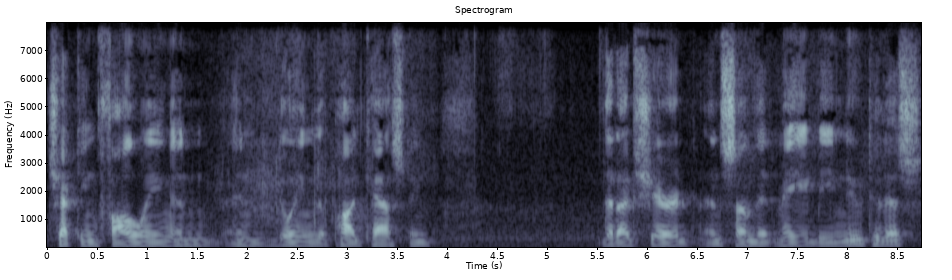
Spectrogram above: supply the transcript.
checking, following, and and doing the podcasting that I've shared, and some that may be new to this.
